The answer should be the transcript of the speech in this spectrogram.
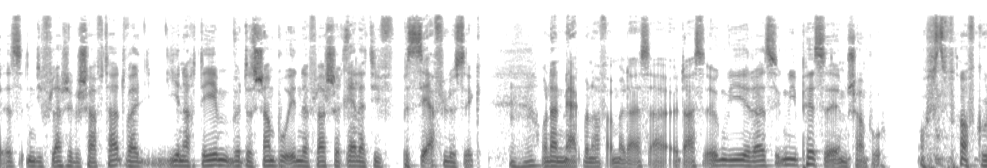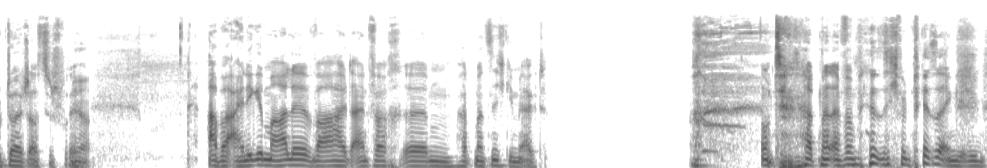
es in die Flasche geschafft hat, weil je nachdem wird das Shampoo in der Flasche relativ bis sehr flüssig. Mhm. Und dann merkt man auf einmal, da ist, äh, da ist irgendwie, da ist irgendwie Pisse im Shampoo, um es mal auf gut Deutsch auszusprechen. Ja. Aber einige Male war halt einfach, ähm, hat man es nicht gemerkt. Und dann hat man einfach sich mit Pisse eingerieben.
